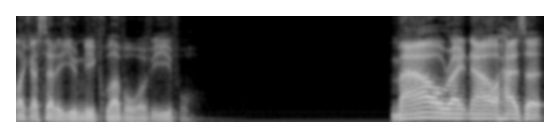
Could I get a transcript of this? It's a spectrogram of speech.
Like I said, a unique level of evil. Mao right now has a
